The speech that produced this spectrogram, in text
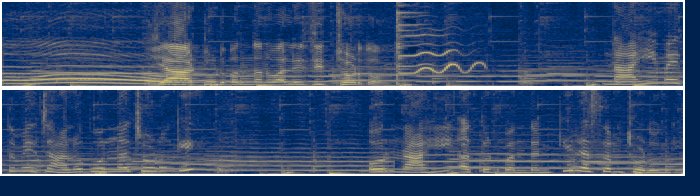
ओ या अटूट बंधन वाली जिद छोड़ दो। ना ही मैं तुम्हें जानू बोलना छोड़ूँगी और ना ही अतुट बंधन की रस्म छोड़ूँगी।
